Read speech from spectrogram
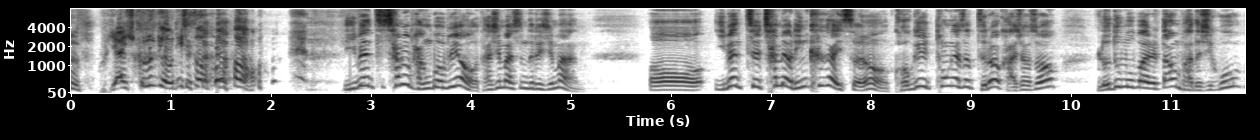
야, 씨, 그런 게 어딨어! 이벤트 참여 방법이요. 다시 말씀드리지만, 어, 이벤트 참여 링크가 있어요. 거길 통해서 들어가셔서 로드 모바일을 다운 받으시고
